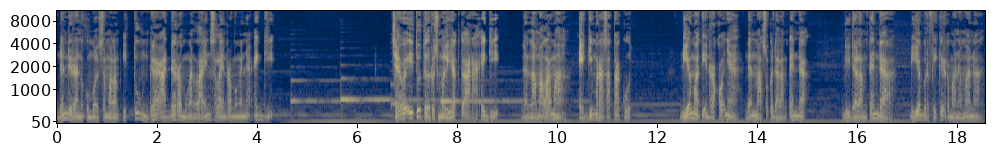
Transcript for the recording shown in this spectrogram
Dan di Ranu Kumbul semalam itu nggak ada rombongan lain selain rombongannya Egi. Cewek itu terus melihat ke arah Egi, dan lama-lama Egi merasa takut. Dia matiin rokoknya dan masuk ke dalam tenda. Di dalam tenda, dia berpikir ke mana-mana.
